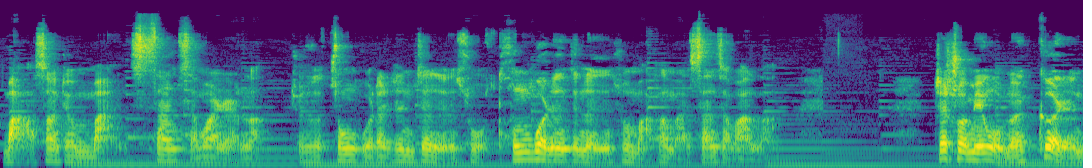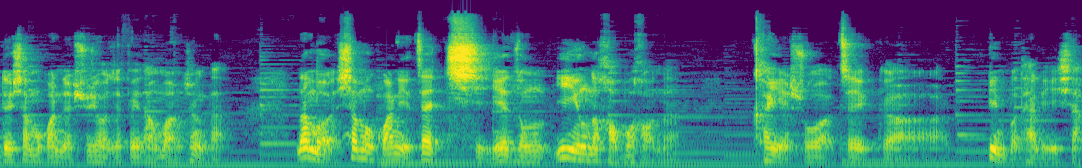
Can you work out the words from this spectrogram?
马上就满三十万人了，就是中国的认证人数，通过认证的人数马上满三十万了。这说明我们个人对项目管理的需求是非常旺盛的。那么项目管理在企业中应用的好不好呢？可以说这个并不太理想。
